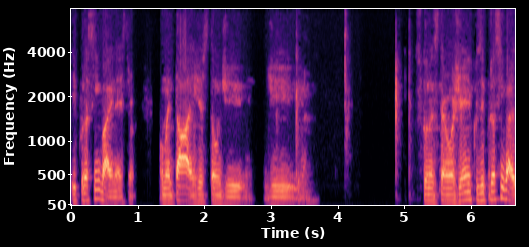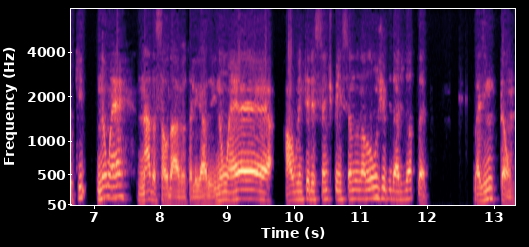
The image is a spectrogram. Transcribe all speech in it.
e por assim vai, né? Aumentar a ingestão de, de suplementos termogênicos e por assim vai, o que não é nada saudável, tá ligado? E não é algo interessante pensando na longevidade do atleta. Mas então,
